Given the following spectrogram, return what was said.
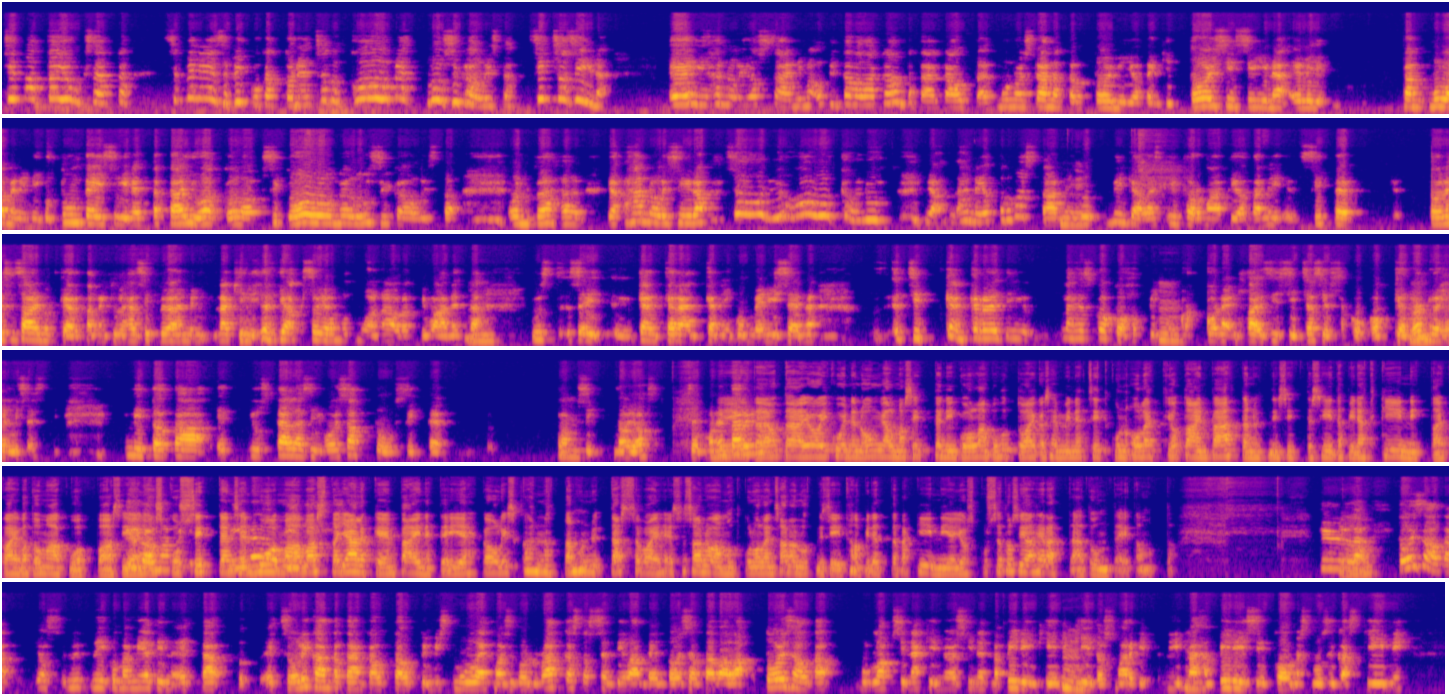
Sitten mä tajun, että se menee se pikkukakkonen, että sä kolme lusikallista. Sitten se on siinä. Ei, hän oli jossain, niin mä otin tavallaan kantapään kautta, että mun olisi kannattanut toimia jotenkin toisin siinä. Eli mä, mulla meni niinku tunteisiin, että tajuatko lapsi kolme lusikallista on vähän. Ja hän oli siinä, se on jo alkanut. Ja hän ei ottanut vastaan niin. niinku minkäänlaista informaatiota, niin sitten toi oli siis ainutkertainen. Kyllähän sitten myöhemmin näki niitä jaksoja, mutta mua nauratti vaan, että mm. just se känkkäränkkä niin kuin meni sen, sitten känkkäröitiin lähes koko pikkukakkonen, mm. tai siis itse asiassa koko, kerran mm. rehellisesti. Niin tota, että just tällaisia voi sattua sitten lapsi. Mm. No joo, semmoinen niin, tarina. Tämä on tämä jo ikuinen ongelma sitten, niin kuin ollaan puhuttu aikaisemmin, että sit kun olet jotain päättänyt, niin sitten siitä pidät kiinni tai kaivat omaa kuoppaasi. Ja joskus mä... sitten niin, sen huomaa niin. vasta jälkeenpäin, että ei ehkä olisi kannattanut nyt tässä vaiheessa sanoa, mutta kun olen sanonut, niin siitä on pidettävä kiinni ja joskus se tosiaan herättää tunteita. Mutta... Kyllä. Joo. Toisaalta jos nyt niin kuin mä mietin, että, että se oli kantapään kautta oppimista mulle, että mä olisin voinut ratkaista sen tilanteen toisella tavalla. Toisaalta mun lapsi näki myöskin, että mä pidin kiinni, mm. kiitos Marki, niin mm. mähän pidin siitä kolmesta musikasta kiinni.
